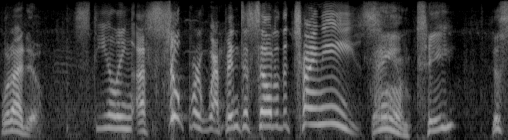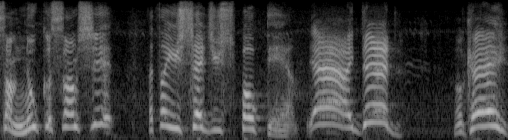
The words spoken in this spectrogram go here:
What'd I do? Stealing a super weapon to sell to the Chinese. Damn, T. This some nuke or some shit? I thought you said you spoke to him. Yeah, I did. Okay?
